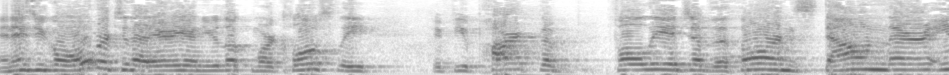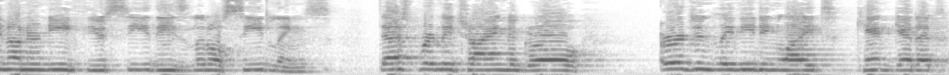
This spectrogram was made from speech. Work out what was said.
And as you go over to that area and you look more closely, if you part the foliage of the thorns down there in underneath, you see these little seedlings desperately trying to grow, urgently needing light, can't get it.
